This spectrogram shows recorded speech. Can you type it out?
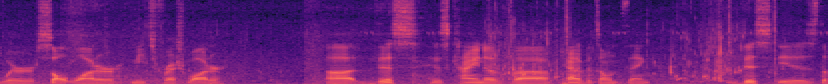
where salt water meets fresh water uh, this is kind of uh, kind of its own thing. This is the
